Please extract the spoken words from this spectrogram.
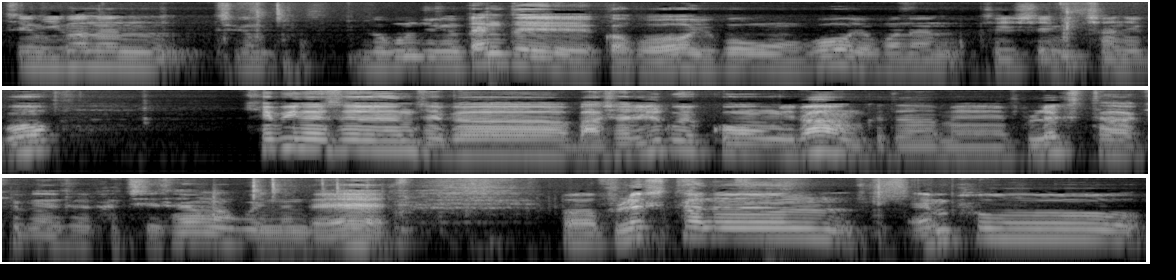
지금 이거는 지금 녹음 중인 밴드 거고 650이고 요거는 JCM 2000이고 캐비넷은 제가 마샬 1960이랑 그 다음에 블랙스타 캐비넷을 같이 사용하고 있는데 어, 블랙스타는 앰프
